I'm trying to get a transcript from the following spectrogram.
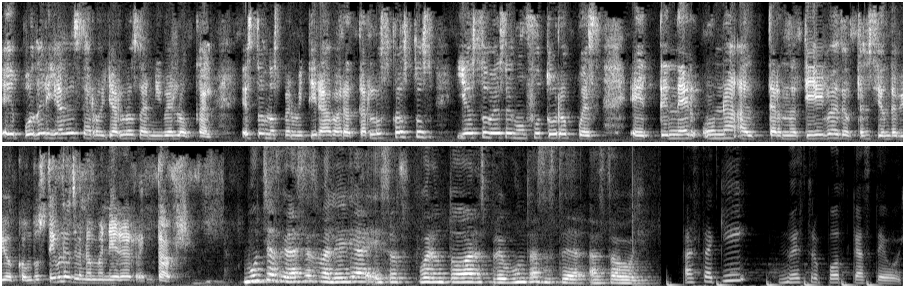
eh, podría desarrollarlos a nivel local. Esto nos permitirá abaratar los costos y a su vez en un futuro pues eh, tener una alternativa de obtención de biocombustibles de una manera rentable. Muchas gracias Valeria, esas fueron todas las preguntas hasta, hasta hoy. Hasta aquí nuestro podcast de hoy.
